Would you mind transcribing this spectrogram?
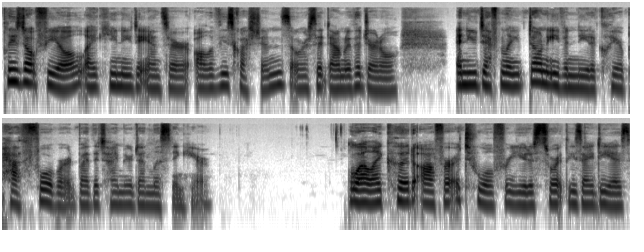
Please don't feel like you need to answer all of these questions or sit down with a journal. And you definitely don't even need a clear path forward by the time you're done listening here. While I could offer a tool for you to sort these ideas,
